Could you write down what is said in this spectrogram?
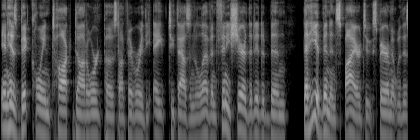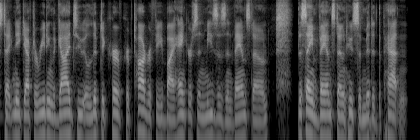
In his bitcointalk.org post on February the 8th, 2011, Finney shared that it had been that he had been inspired to experiment with this technique after reading the Guide to Elliptic Curve Cryptography by Hankerson, Menezes, and Vanstone, the same Vanstone who submitted the patent.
